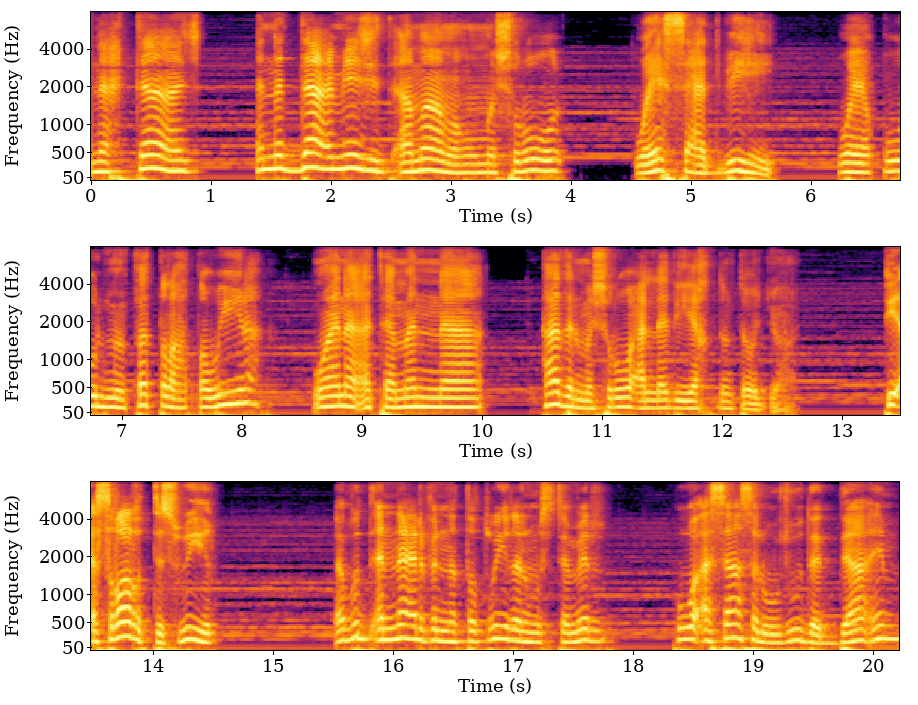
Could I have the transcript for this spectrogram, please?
نحتاج أن الداعم يجد أمامه مشروع ويسعد به ويقول من فترة طويلة وأنا أتمنى هذا المشروع الذي يخدم توجهات. في أسرار التسويق لابد أن نعرف أن التطوير المستمر هو أساس الوجود الدائم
